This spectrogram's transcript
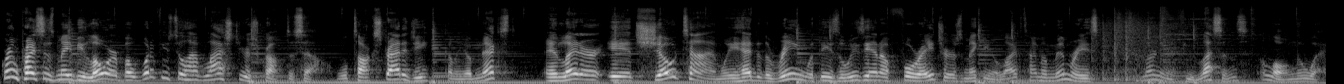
Grain prices may be lower, but what if you still have last year's crop to sell? We'll talk strategy coming up next. And later, it's showtime. We head to the ring with these Louisiana 4 Hers making a lifetime of memories, learning a few lessons along the way.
